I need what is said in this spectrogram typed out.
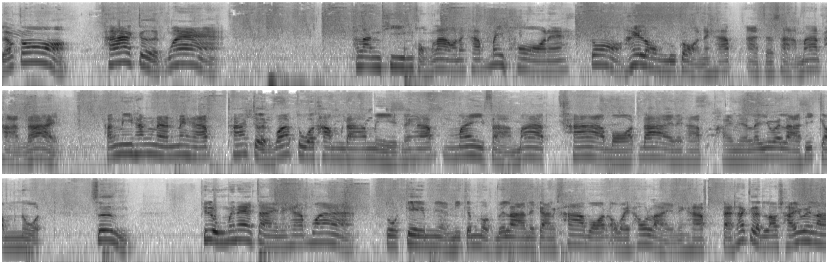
แล้วก็ถ้าเกิดว่าพลังทีมของเรานะครับไม่พอนะก็ให้ลองดูก่อนนะครับ อาจจะสามารถผ่านได้ ทั้งนี้ทั้งนั้นนะครับ ถ้าเกิดว่าตัวทำดาเมจนะครับ ไม่สามารถฆ่าบอสได้นะครับ ภายในระยะเวลาที่กำหนด ซึ่ง พี่ลุงไม่แน่ใจนะครับว่าตัวเกมเนี่ยมีกำหนดเวลาในการฆ่าบอสเอาไว้เท่าไหร่นะครับแต่ถ้าเกิดเราใช้เวลา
